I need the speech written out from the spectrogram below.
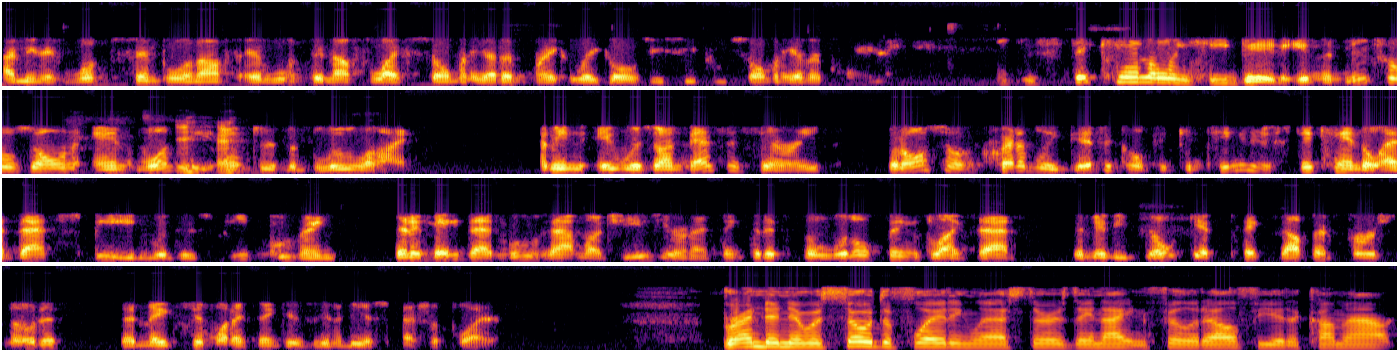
I mean, it looked simple enough. It looked enough like so many other breakaway goals you see from so many other players the stick handling he did in the neutral zone and once he entered the blue line, I mean, it was unnecessary, but also incredibly difficult to continue to stick handle at that speed with his feet moving. That it made that move that much easier, and I think that it's the little things like that that maybe don't get picked up at first notice that makes him what I think is going to be a special player. Brendan, it was so deflating last Thursday night in Philadelphia to come out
